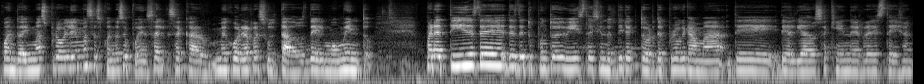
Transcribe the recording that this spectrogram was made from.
cuando hay más problemas es cuando se pueden sacar mejores resultados del momento. Para ti, desde, desde tu punto de vista y siendo el director del programa de, de aliados aquí en Red Station,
